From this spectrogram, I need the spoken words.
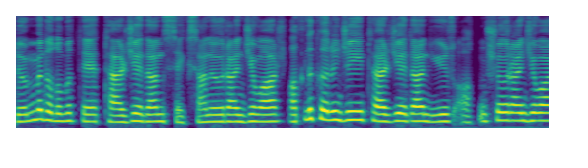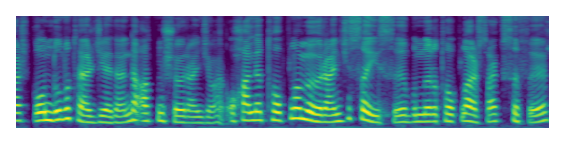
Dönme dolabı te tercih eden 80 öğrenci var. Atlı karıncayı tercih eden 160 öğrenci var. Gondolu tercih eden de 60 öğrenci var. O halde toplam öğrenci sayısı bunları toplarsak 0,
